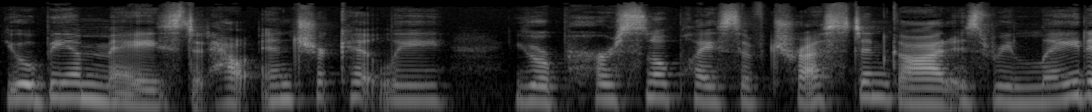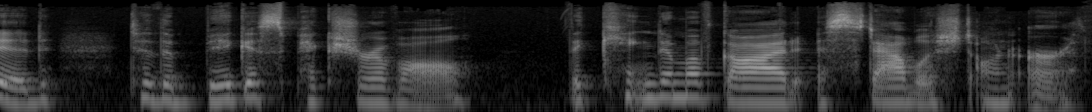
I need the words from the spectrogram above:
you will be amazed at how intricately your personal place of trust in God is related to the biggest picture of all the kingdom of God established on earth.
